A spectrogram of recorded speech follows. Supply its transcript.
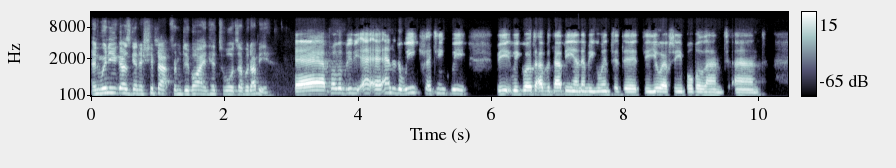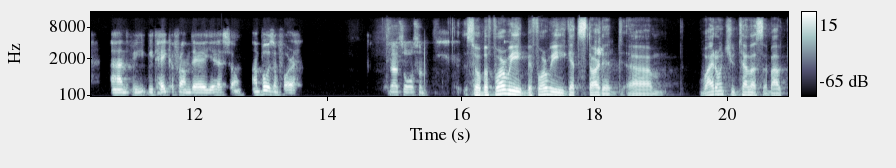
And when are you guys going to ship out from Dubai and head towards Abu Dhabi? Uh, probably the uh, end of the week. I think we we, we go to Abu Dhabi and then we go into the, the UFC bubble and and and we, we take it from there. Yeah, so I'm buzzing for it. That's awesome. So before we before we get started, um, why don't you tell us about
